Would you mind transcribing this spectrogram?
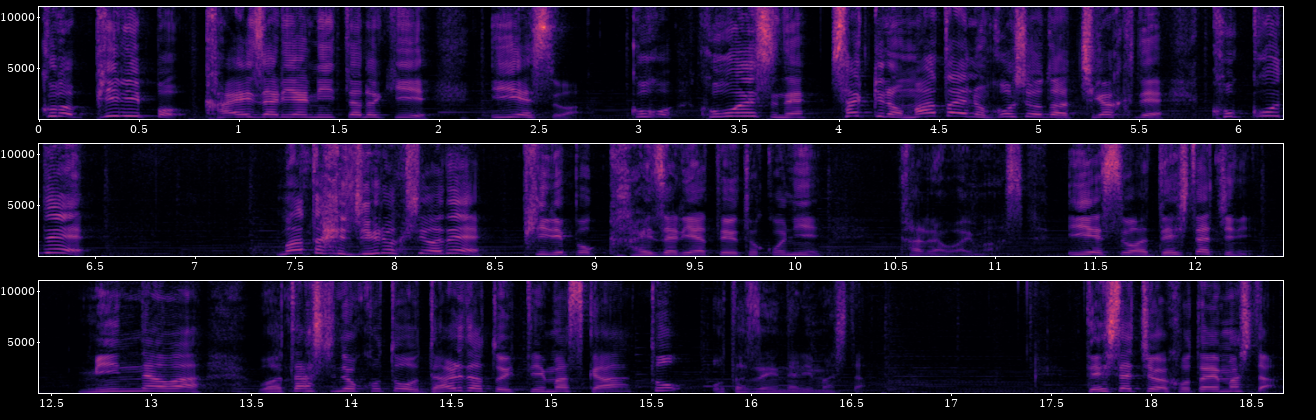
このピリポカイザリアに行った時イエスはここここですね。さっきのマタイの5章とは違くてここでマタイ16章でピリポカイザリアというところに彼らはいます。イエスは弟子たちにみんなは私のことを誰だと言っていますか？とお尋ねになりました。弟子たちは答えました。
